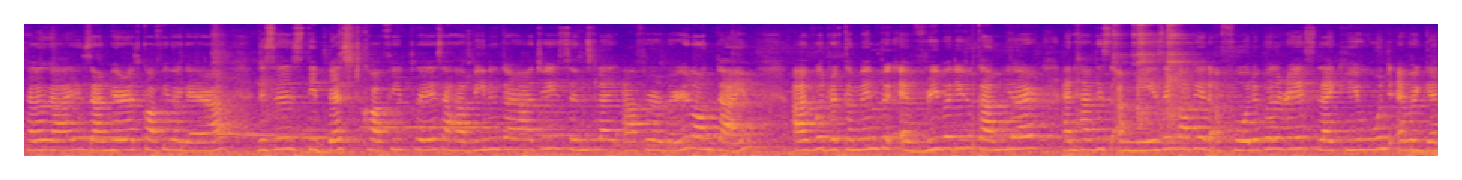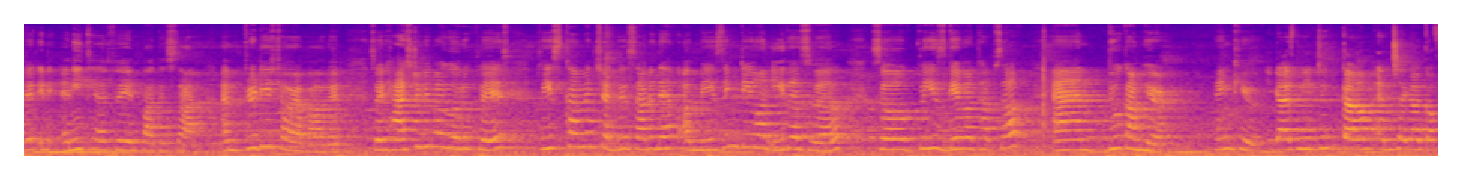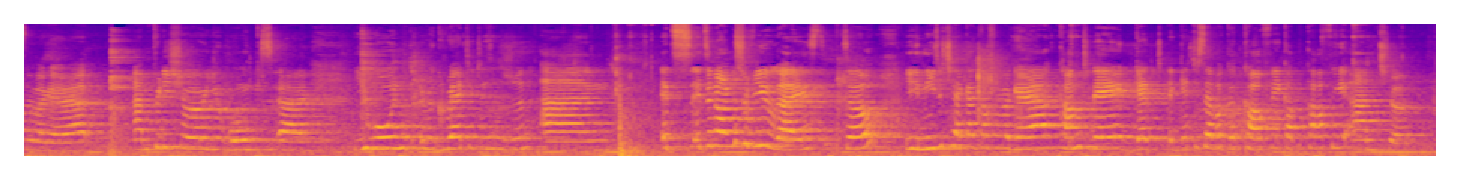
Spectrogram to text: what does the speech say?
Hello guys, I'm here at Coffee Wagera. This is the best coffee place. I have been in Karachi since like after a very long time. I would recommend to everybody to come here and have this amazing coffee at affordable rates like you won't ever get it in any cafe in Pakistan. I'm pretty sure about it. So it has to be my go-to place. Please come and check this out and they have amazing tea on Eid as well. So please give a thumbs up and do come here. Thank you. You guys need to come and check out Coffee pretty sure you won't uh, you won't regret your decision and it's it's an honest review guys. So you need to check out Coffee Wagera. Come today, get get yourself a good coffee, cup of coffee and sure.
